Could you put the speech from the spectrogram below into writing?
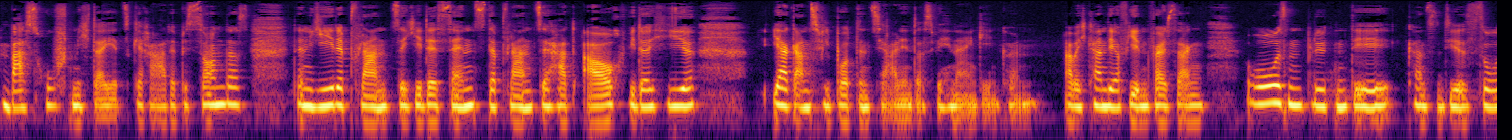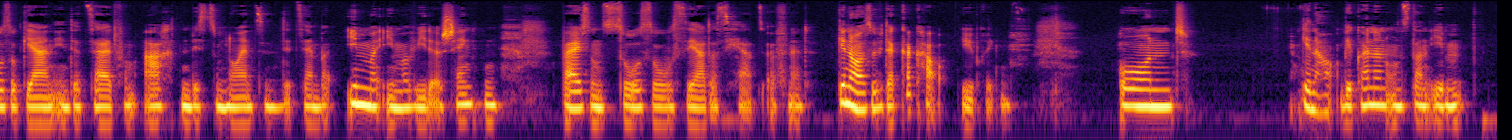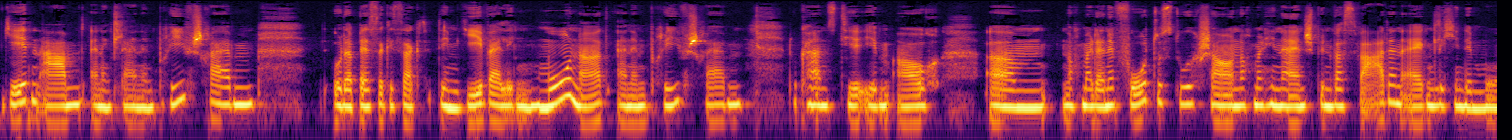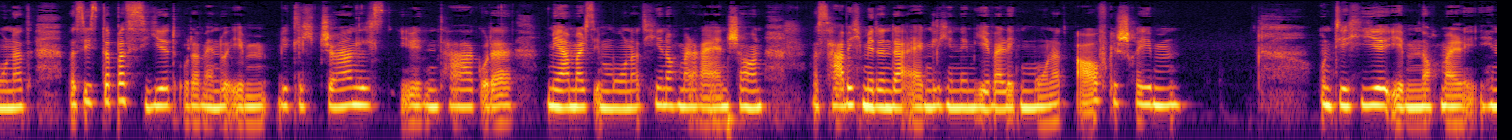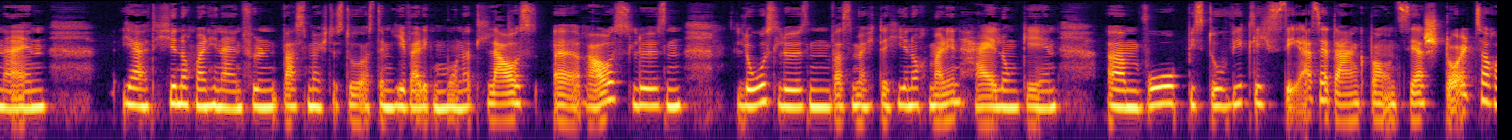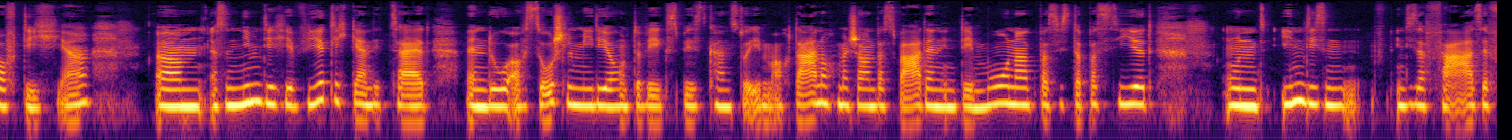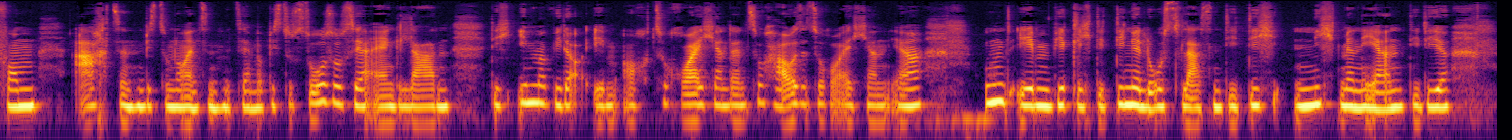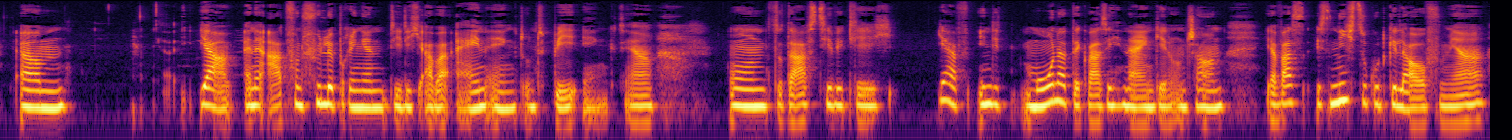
Was ruft mich da jetzt gerade besonders? Denn jede Pflanze, jede Essenz der Pflanze hat auch wieder hier ja ganz viel Potenzial, in das wir hineingehen können. Aber ich kann dir auf jeden Fall sagen, Rosenblütentee kannst du dir so, so gern in der Zeit vom 8. bis zum 19. Dezember immer, immer wieder schenken weil es uns so, so sehr das Herz öffnet. Genauso wie der Kakao übrigens. Und genau, wir können uns dann eben jeden Abend einen kleinen Brief schreiben oder besser gesagt dem jeweiligen Monat einen Brief schreiben. Du kannst hier eben auch ähm, nochmal deine Fotos durchschauen, nochmal hineinspielen, was war denn eigentlich in dem Monat, was ist da passiert? Oder wenn du eben wirklich journalst jeden Tag oder mehrmals im Monat hier nochmal reinschauen, was habe ich mir denn da eigentlich in dem jeweiligen Monat aufgeschrieben? Und dir hier eben nochmal hinein ja, hier nochmal hineinfüllen, was möchtest du aus dem jeweiligen Monat laus, äh, rauslösen, loslösen, was möchte hier nochmal in Heilung gehen, ähm, wo bist du wirklich sehr, sehr dankbar und sehr stolz auch auf dich, ja. Ähm, also nimm dir hier wirklich gern die Zeit, wenn du auf Social Media unterwegs bist, kannst du eben auch da nochmal schauen, was war denn in dem Monat, was ist da passiert. Und in diesen, in dieser Phase vom 18. bis zum 19. Dezember bist du so, so sehr eingeladen, dich immer wieder eben auch zu räuchern, dein Zuhause zu räuchern, ja, und eben wirklich die Dinge loszulassen, die dich nicht mehr nähern, die dir, ähm, ja, eine Art von Fülle bringen, die dich aber einengt und beengt, ja. Und du darfst hier wirklich ja, in die Monate quasi hineingehen und schauen, ja, was ist nicht so gut gelaufen, ja,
